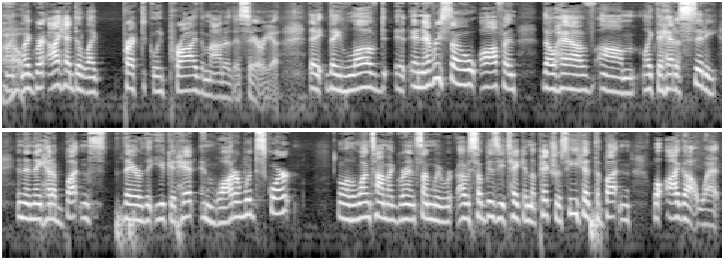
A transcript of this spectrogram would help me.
Wow. My, my gra- I had to like practically pry them out of this area. They they loved it, and every so often they'll have um, like they had a city, and then they had a button there that you could hit, and water would squirt. Well, the one time my grandson, we were I was so busy taking the pictures, he hit the button. Well, I got wet,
